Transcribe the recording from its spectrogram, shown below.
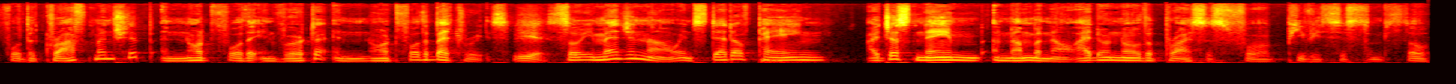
for the craftsmanship and not for the inverter and not for the batteries. Yes. So imagine now instead of paying, I just name a number now. I don't know the prices for PV systems. So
